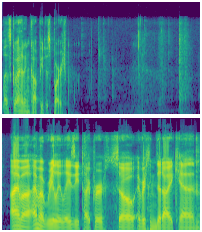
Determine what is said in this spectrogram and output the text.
let's go ahead and copy this part. I'm a I'm a really lazy typer, so everything that I can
